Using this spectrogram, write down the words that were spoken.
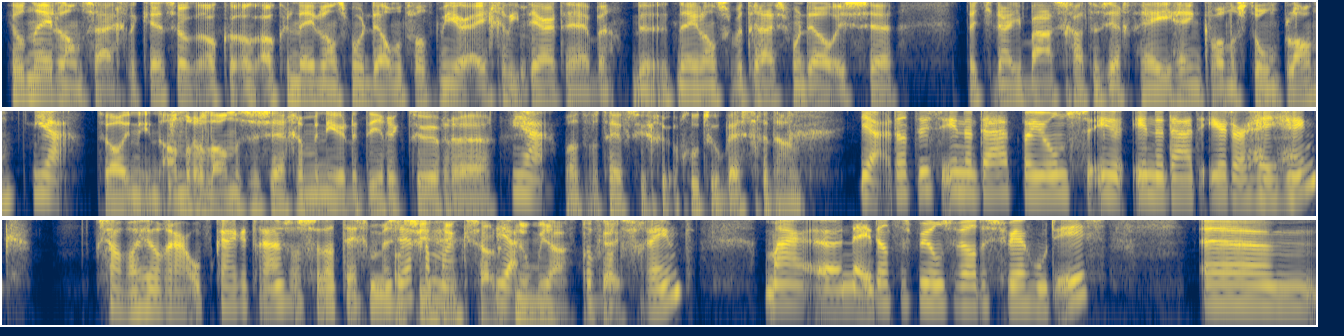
Heel Nederlands eigenlijk. Hè? Is ook, ook, ook, ook een Nederlands model om het wat meer egalitair te hebben. De, het Nederlandse bedrijfsmodel is eh, dat je naar je baas gaat en zegt... hey Henk, wat een stom plan. ja, Terwijl in, in andere landen ze zeggen... meneer de directeur, eh, ja. wat, wat heeft u go- goed uw best gedaan? Ja, dat is inderdaad bij ons inderdaad eerder hey Henk. Ik zou wel heel raar opkijken trouwens als ze dat tegen me Als zeggen. maar Henk zou noemen, ja. toch wat vreemd. Maar eh, nee, dat is bij ons wel de sfeer hoe het is. Ehm,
